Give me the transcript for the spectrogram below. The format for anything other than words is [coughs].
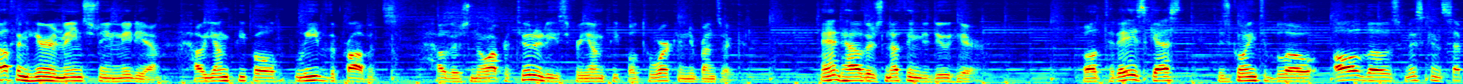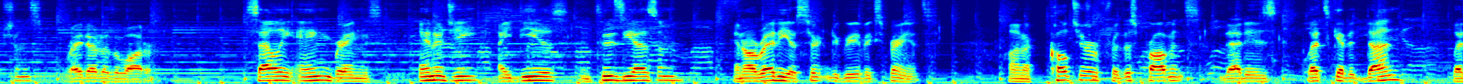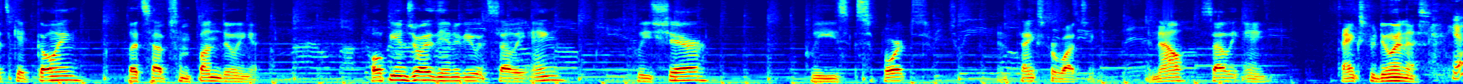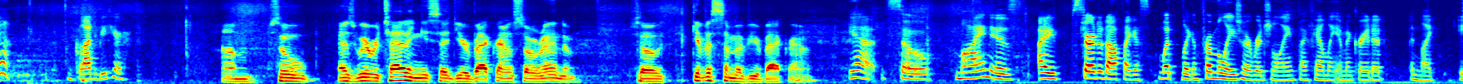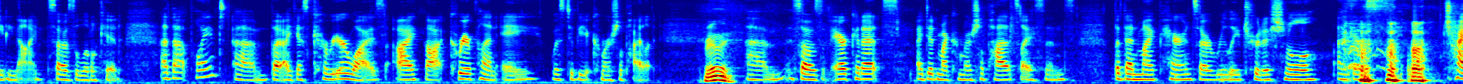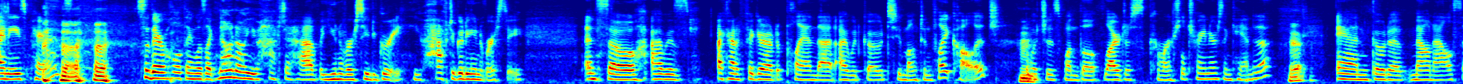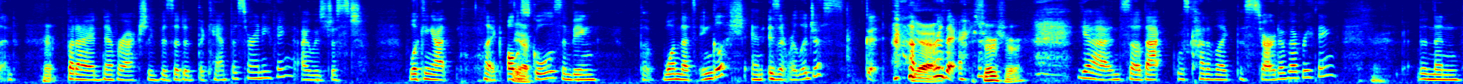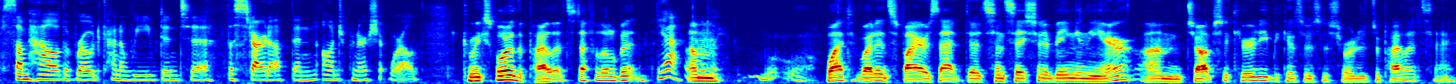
often hear in mainstream media how young people leave the province, how there's no opportunities for young people to work in New Brunswick, and how there's nothing to do here. Well, today's guest is going to blow all those misconceptions right out of the water. Sally Eng brings energy, ideas, enthusiasm, and already a certain degree of experience on a culture for this province that is, let's get it done, let's get going, let's have some fun doing it. Hope you enjoy the interview with Sally Eng. Please share, please support, and thanks for watching. And now, Sally Eng. Thanks for doing this. Yeah, I'm glad to be here. Um, so, as we were chatting, you said your background's so random. So, give us some of your background. Yeah, so mine is I started off, I guess, what, like I'm from Malaysia originally. My family immigrated in like 89, so I was a little kid at that point. Um, but I guess career wise, I thought career plan A was to be a commercial pilot. Really? Um, so I was an air cadets. I did my commercial pilot's license, but then my parents are really traditional, I guess, [laughs] Chinese parents. So their whole thing was like, no, no, you have to have a university degree. You have to go to university. And so I was, I kind of figured out a plan that I would go to Moncton Flight College, hmm. which is one of the largest commercial trainers in Canada, Yeah. and go to Mount Allison. Yeah. But I had never actually visited the campus or anything. I was just looking at like all the Yeah. schools and being the one that's English and isn't religious. Good. [laughs] Yeah. We're there. Sure, sure. [laughs] Yeah, and so that was kind of like the start of everything. And then somehow the road kind of weaved into the startup and entrepreneurship world. Can we explore the pilot stuff a little bit? Yeah, Um, totally. What what inspires that? The sensation of being in the air? Um, job security because there's a shortage of pilots? Uh,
